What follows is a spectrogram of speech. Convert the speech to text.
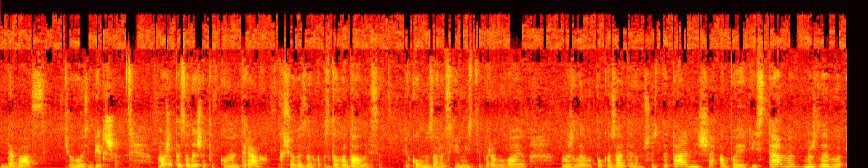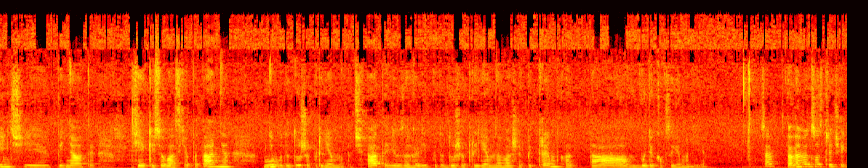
для вас чогось більше. Можете залишити в коментарях, якщо ви здогадалися, в якому зараз я місті перебуваю. Можливо, показати вам щось детальніше, або якісь теми, можливо, інші підняти, чи якісь у вас є питання. Мені буде дуже приємно почитати, і взагалі буде дуже приємна ваша підтримка та будь-яка взаємодія. Все, до нових зустрічей!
